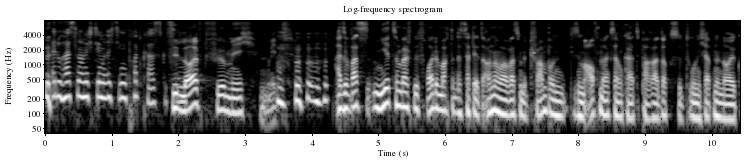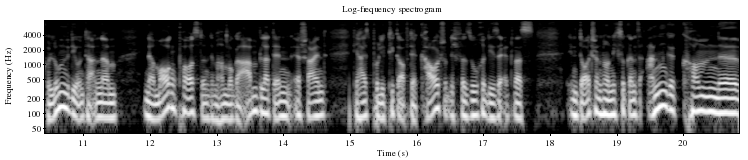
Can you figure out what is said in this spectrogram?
Ja, du hast noch nicht den richtigen Podcast Sie gefunden. läuft für mich mit. Also was mir zum Beispiel Freude macht, und das hat jetzt auch nochmal was mit Trump und diesem Aufmerksamkeitsparadox zu tun. Ich habe eine neue Kolumne, die unter anderem in der Morgenpost und im Hamburger Abendblatt en- erscheint. Die heißt Politik auf der Couch und ich versuche diese etwas in Deutschland noch nicht so ganz angekommene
